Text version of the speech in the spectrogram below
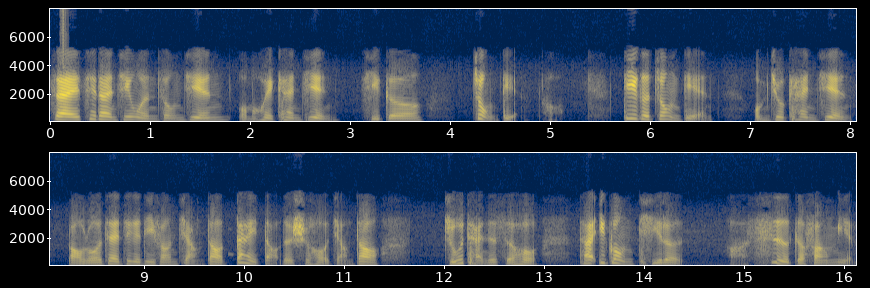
在这段经文中间，我们会看见几个重点。好，第一个重点，我们就看见。保罗在这个地方讲到代祷的时候，讲到足坛的时候，他一共提了啊四个方面，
